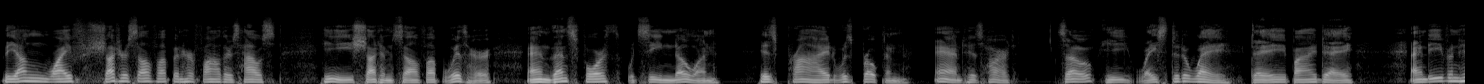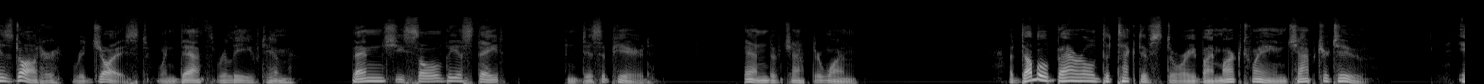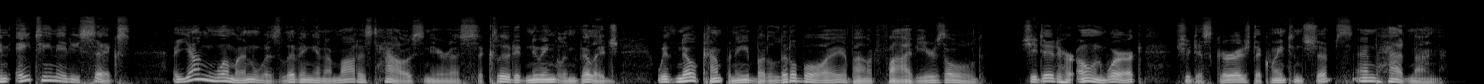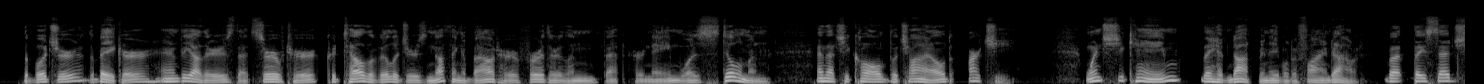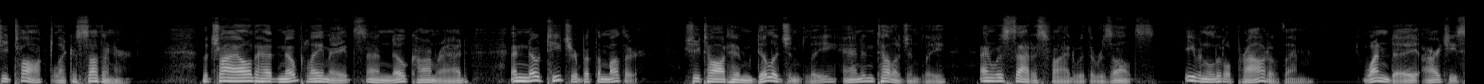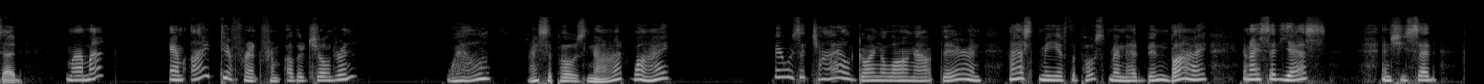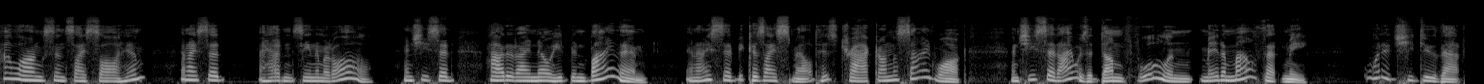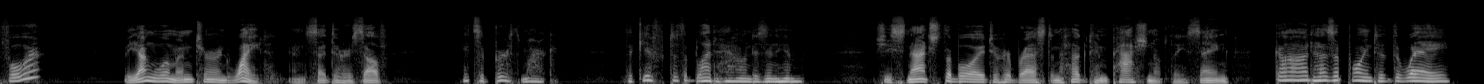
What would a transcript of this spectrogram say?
The young wife shut herself up in her father's house; he shut himself up with her, and thenceforth would see no one. His pride was broken, and his heart. So he wasted away, day by day, and even his daughter rejoiced when death relieved him. Then she sold the estate and disappeared. CHAPTER II. A Double Barreled Detective Story by Mark Twain Chapter 2 In 1886 a young woman was living in a modest house near a secluded New England village, with no company but a little boy about five years old. She did her own work, she discouraged acquaintanceships, and had none. The butcher, the baker, and the others that served her could tell the villagers nothing about her further than that her name was Stillman, and that she called the child Archy. Whence she came they had not been able to find out, but they said she talked like a Southerner. The child had no playmates and no comrade, and no teacher but the mother. She taught him diligently and intelligently, and was satisfied with the results even a little proud of them. One day Archy said: "Mama, am I different from other children?" "Well, I suppose not. Why?" "There was a child going along out there, and asked me if the postman had been by, and I said yes; and she said how long since I saw him, and I said I hadn't seen him at all; and she said how did I know he'd been by, then, and I said because I smelt his track on the sidewalk, and she said I was a dumb fool and made a mouth at me. What did she do that for?" The young woman turned white, and said to herself, "It's a birthmark; the gift of the bloodhound is in him." She snatched the boy to her breast and hugged him passionately, saying, "God has appointed the way."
